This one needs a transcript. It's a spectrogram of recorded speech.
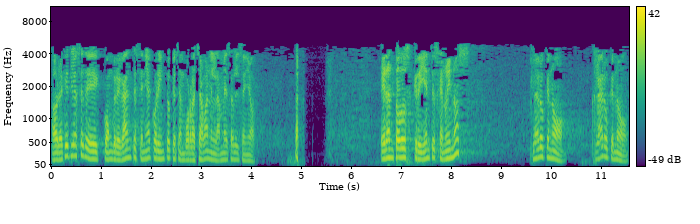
Ahora, ¿qué clase de congregantes tenía Corinto que se emborrachaban en la mesa del Señor? ¿Eran todos creyentes genuinos? Claro que no, claro que no.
